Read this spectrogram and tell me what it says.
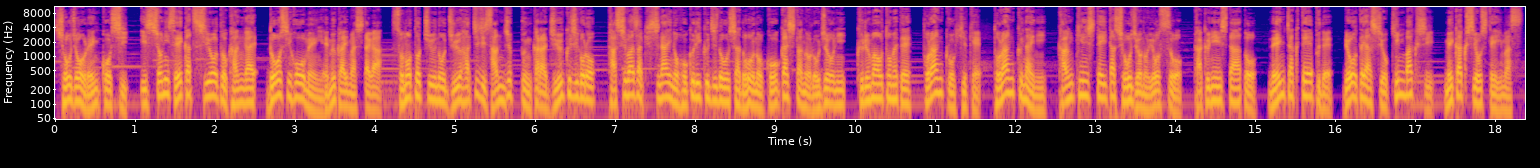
少女を連行し、一緒に生活しようと考え、同市方面へ向かいましたが、その途中の18時30分から19時頃、柏崎市内の北陸自動車道の高架下の路上に車を止めてトランクを引け、トランク内に監禁していた少女の様子を確認した後、粘着テープで両手足を緊縛し、目隠しをしています。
